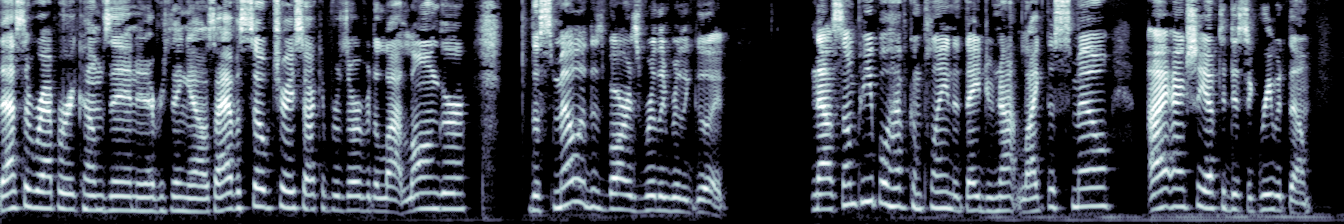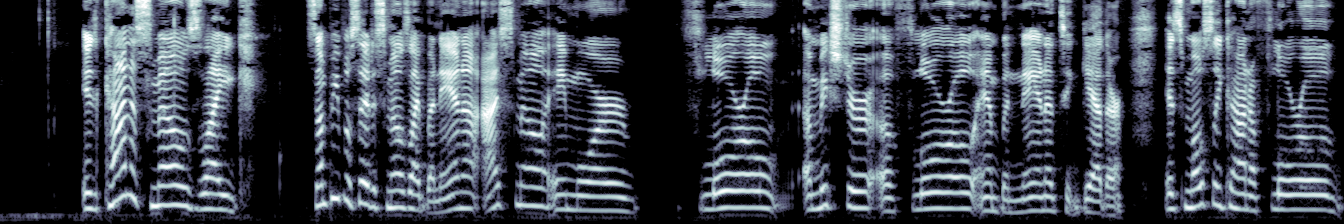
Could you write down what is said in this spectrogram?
That's the wrapper it comes in and everything else. I have a soap tray so I can preserve it a lot longer. The smell of this bar is really, really good. Now, some people have complained that they do not like the smell. I actually have to disagree with them. It kind of smells like. Some people said it smells like banana. I smell a more floral, a mixture of floral and banana together. It's mostly kind of floral,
